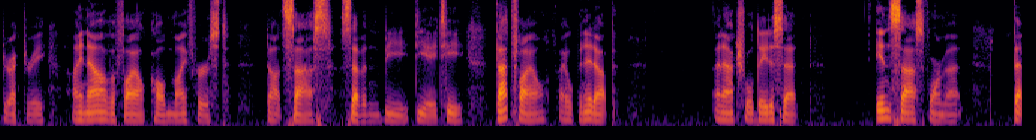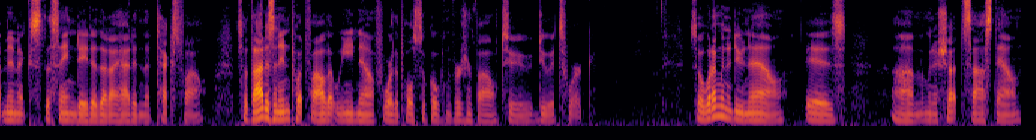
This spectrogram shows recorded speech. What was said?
directory, I now have a file called myfirst.sas7bdat. That file, if I open it up, an actual data set in SAS format that mimics the same data that I had in the text file. So that is an input file that we need now for the postal code conversion file to do its work. So what I'm going to do now is um, I'm going to shut SAS down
